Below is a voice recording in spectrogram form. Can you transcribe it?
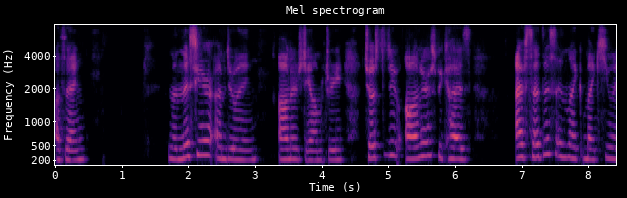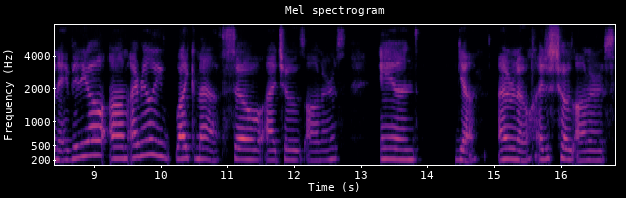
a thing. And then this year I'm doing honors geometry. Chose to do honors because I've said this in like my Q&A video. Um, I really like math, so I chose honors. And yeah, I don't know. I just chose honors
